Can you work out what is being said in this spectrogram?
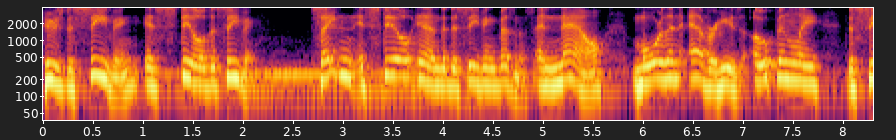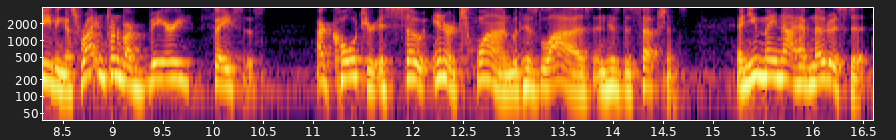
who's deceiving is still deceiving. Satan is still in the deceiving business. And now, more than ever, he is openly deceiving us right in front of our very faces. Our culture is so intertwined with his lies and his deceptions. And you may not have noticed it,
